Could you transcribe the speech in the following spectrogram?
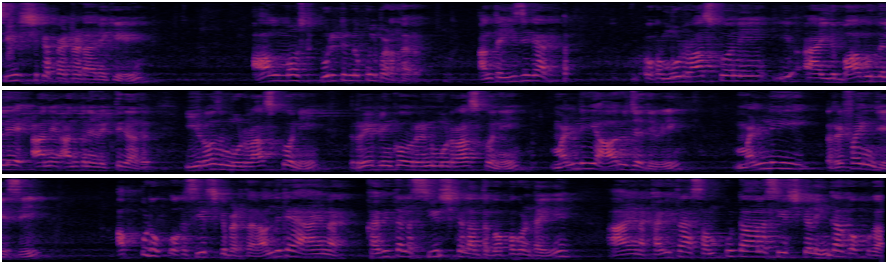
శీర్షిక పెట్టడానికి ఆల్మోస్ట్ పురిటి నొప్పులు పడతారు. అంత ఈజీగా ఒక మూడు రాసుకొని ఇది బాగుందిలే అని అనుకునే వ్యక్తి కాదు. ఈరోజు మూడు రాసుకొని రేపు ఇంకో రెండు మూడు రాసుకొని మళ్ళీ ఆరు చదివి మళ్ళీ రిఫైన్ చేసి అప్పుడు ఒక శీర్షిక పెడతారు. అందుకే ఆయన కవితల శీర్షికలు అంత గొప్పగా ఉంటాయి. ఆయన కవిత సంపుటాల శీర్షికలు ఇంకా గొప్పగా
